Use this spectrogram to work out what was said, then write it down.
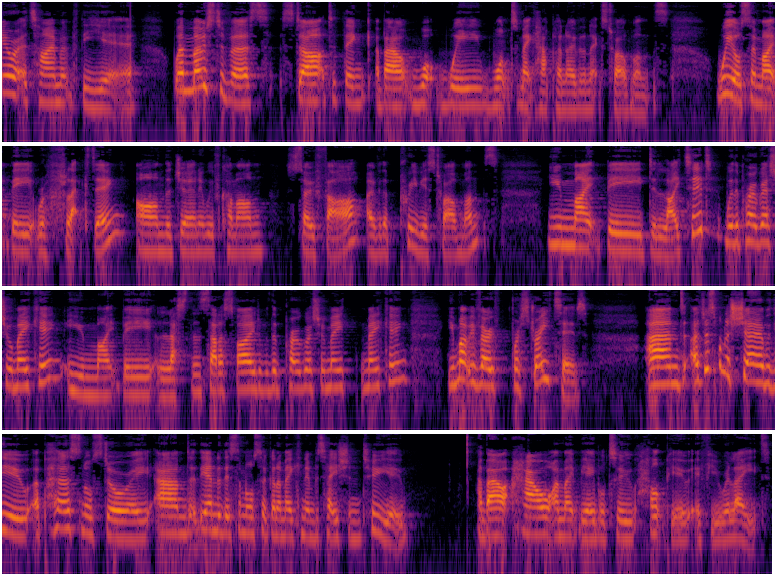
here at a time of the year where most of us start to think about what we want to make happen over the next 12 months. We also might be reflecting on the journey we've come on so far over the previous 12 months. You might be delighted with the progress you're making. You might be less than satisfied with the progress you're ma making. You might be very frustrated. And I just want to share with you a personal story. And at the end of this, I'm also going to make an invitation to you about how I might be able to help you if you relate.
